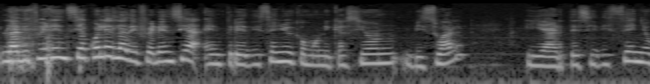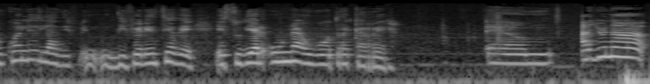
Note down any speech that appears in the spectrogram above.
La diferencia, ¿cuál es la diferencia entre diseño y comunicación visual y artes y diseño? ¿Cuál es la dif- diferencia de estudiar una u otra carrera? Em, hay una,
